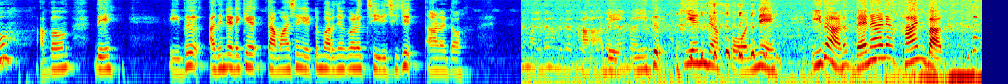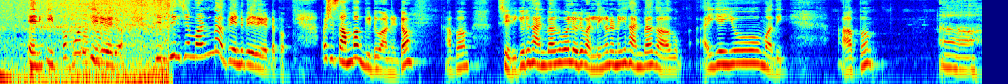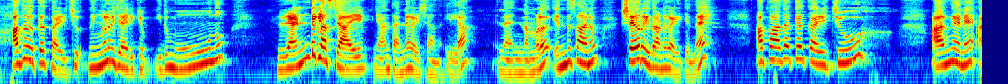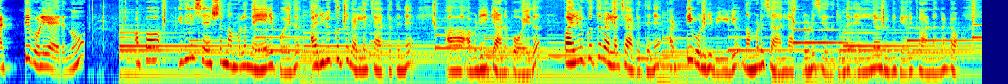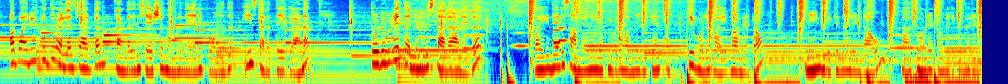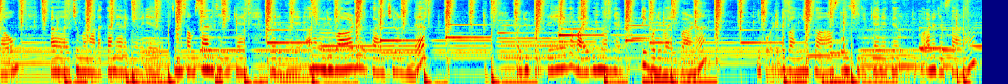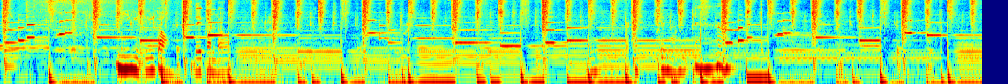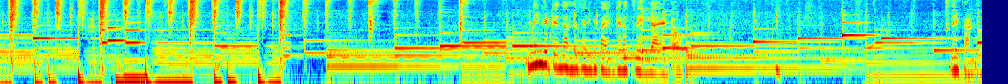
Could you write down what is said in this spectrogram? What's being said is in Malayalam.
അപ്പം ദേ ഇത് അതിന്റെ ഇടയ്ക്ക് തമാശ കേട്ടും പറഞ്ഞൊക്കെ ചിരിച്ചിച്ച് ആണ് കേട്ടോ അതെ ഇത് എന്റെ പൊന്നെ. ഇതാണ് ബനാന ഹാൻഡ് ബാഗ് എനിക്ക് ഇപ്പൊ പോലും ചിരി വരുമോ ചിരിച്ചിരിച്ച മണ്ണ് ഇപ്പം എന്റെ പേര് കേട്ടപ്പം. പക്ഷെ സംഭവം കിടുവാണ് കേട്ടോ. അപ്പം ശരിക്കും ഒരു ഹാൻഡ് ബാഗ് പോലെ ഒരു വള്ളിയും കൂടെ ഉണ്ടെങ്കിൽ ഹാൻഡ് ബാഗ് ആകും. അയ്യയ്യോ മതി. അപ്പം അതൊക്കെ കഴിച്ചു. നിങ്ങൾ വിചാരിക്കും ഇത് മൂന്നും രണ്ട് ഗ്ലാസ് ചായയും ഞാൻ തന്നെ കഴിച്ചാണ് ഇല്ല നമ്മൾ എന്ത് സാധനവും ഷെയർ ചെയ്താണ് കഴിക്കുന്നത് അപ്പോൾ അതൊക്കെ കഴിച്ചു. അങ്ങനെ അടിപൊളിയായിരുന്നു. അപ്പോൾ ഇതിന് ശേഷം നമ്മൾ നേരെ പോയത് അരുവിക്കുത്ത് വെള്ളച്ചാട്ടത്തിന്റെ അവിടേക്കാണ് പോയത്. അപ്പോൾ അരുവിക്കുത്ത് വെള്ളച്ചാട്ടത്തിന്റെ അടിപൊളി ഒരു വീഡിയോ നമ്മുടെ ചാനലിൽ അപ്ലോഡ് ചെയ്തിട്ടുണ്ട്. എല്ലാവരും ഒന്ന് കയറി കാണണം കേട്ടോ. അപ്പോൾ അരുവിക്കുത്ത് വെള്ളച്ചാട്ടം കണ്ടതിന് ശേഷം നമ്മൾ നേരെ പോകുന്നത് ഈ സ്ഥലത്തേക്കാണ്. തൊടുപുഴയിൽ തന്നെയുള്ളൊരു സ്ഥലമാണിത്. വൈകുന്നേര സമയങ്ങളിലൊക്കെ ഇവിടെ വന്നിരിക്കാൻ അടിപൊളി വൈബാണ് കേട്ടോ മീൻ പിടിക്കുന്നവരുണ്ടാവും ചൂണ്ടയിട്ടുകൊണ്ടിരിക്കുന്നവരുണ്ടാവും ചുമ്മാ നടക്കാൻ ഇറങ്ങിയവർ ചുമ്മാ സംസാരിച്ചിരിക്കാൻ വരുന്നവർ അങ്ങനെ ഒരുപാട് കാഴ്ചകളുണ്ട്. ഒരു പ്രത്യേക വൈബ് എന്ന് പറഞ്ഞാൽ അടിപൊളി വൈബാണ് ഈ പുഴയുടെ ഭംഗിയൊക്കെ ആസ്വദിച്ചിരിക്കാനൊക്കെ ഒരുപാട് രസമാണ് മീൻ കിട്ടി കേട്ടോ ഇതേ കണ്ടോ? കിട്ടിയെന്ന് പറഞ്ഞപ്പോൾ എനിക്ക് ഭയങ്കര ത്രില്ലായിട്ടോ നീ കണ്ടോ?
